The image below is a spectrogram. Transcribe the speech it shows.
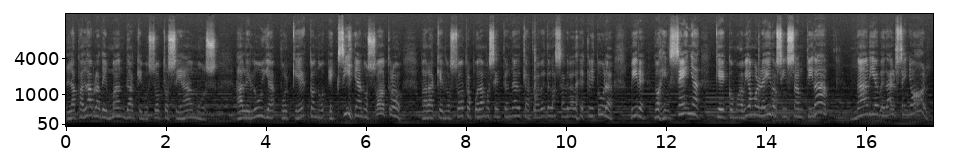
la palabra demanda que vosotros seamos. Aleluya, porque esto nos exige a nosotros para que nosotros podamos entender que a través de las Sagradas Escrituras, mire, nos enseña que como habíamos leído, sin santidad nadie verá al Señor.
